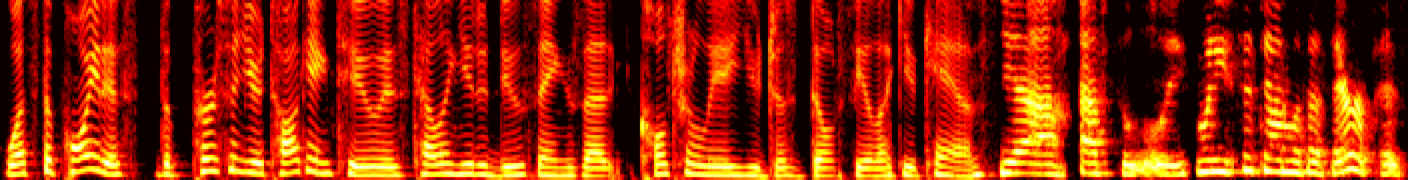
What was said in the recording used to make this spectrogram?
what's the point if the person you're talking to is telling you to do things that culturally you just don't feel like you can? Yeah, absolutely. When you sit down with a therapist,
